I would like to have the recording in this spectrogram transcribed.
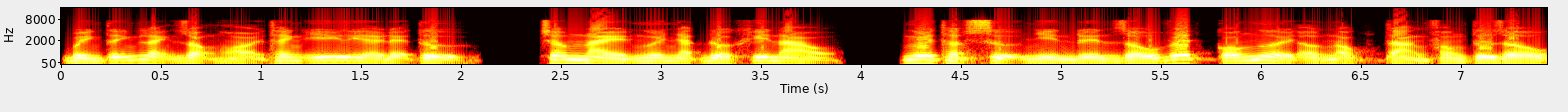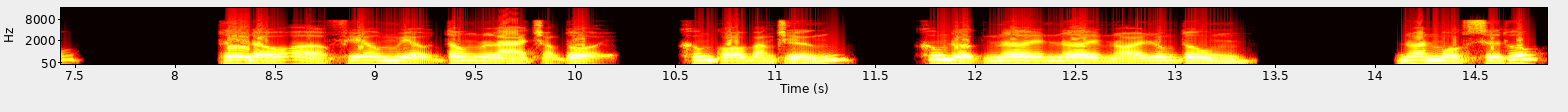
bình tĩnh lạnh giọng hỏi thanh y hề đệ tử, châm này ngươi nhặt được khi nào, ngươi thật sự nhìn đến dấu vết có người ở ngọc tàng phong tư dấu. Tư đấu ở phiêu miểu tông là trọng tội, không có bằng chứng, không được nơi nơi nói lung tung. Đoan mục sư thúc.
